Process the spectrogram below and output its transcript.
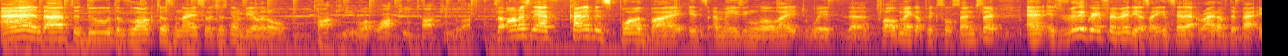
and I have to do the vlog till tonight so it's just gonna be a little talky walkie talkie vlog. So honestly I've kind of been spoiled by its amazing low light with the 12 megapixel sensor and it's really great for videos. I can say that right off the bat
